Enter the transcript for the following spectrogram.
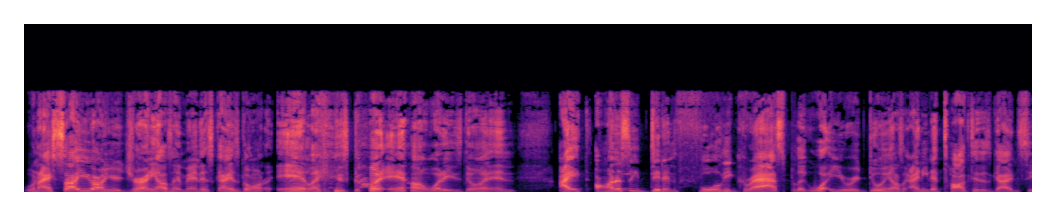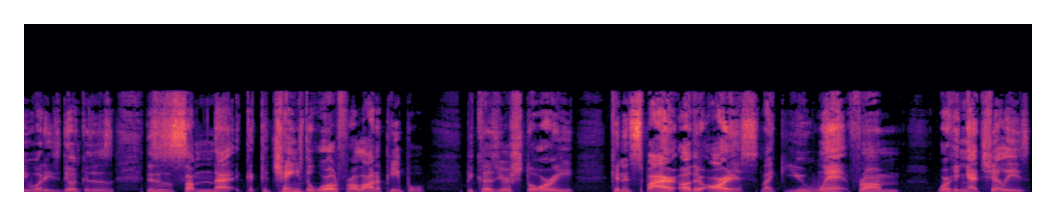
when I saw you on your journey, I was like, man, this guy is going in. Like he's going in on what he's doing. And I honestly didn't fully grasp like what you were doing. I was like, I need to talk to this guy and see what he's doing because this is this is something that could change the world for a lot of people. Because your story can inspire other artists. Like you went from working at Chili's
